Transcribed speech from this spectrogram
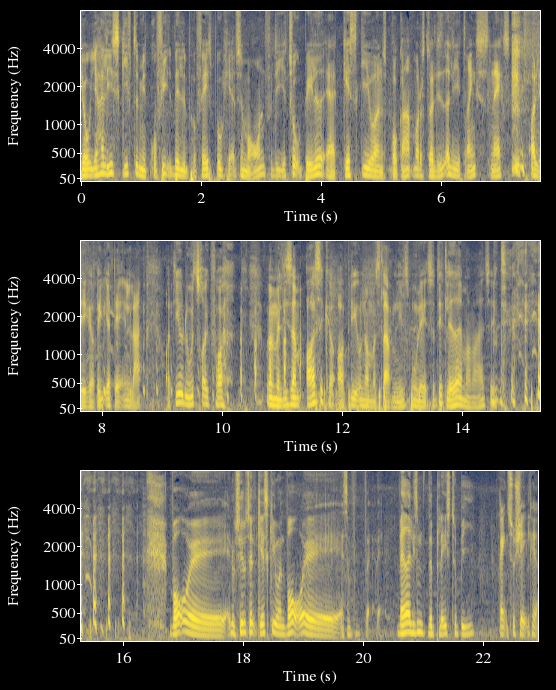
Jo, jeg har lige skiftet mit profilbillede på Facebook her til morgen, fordi jeg tog et billede af gæstgiverens program, hvor der står liderlige drinks, snacks og lækkerier dagen lang. Og det er jo et udtryk for, hvad man ligesom også kan opleve, når man slapper en lille smule af. Så det glæder jeg mig meget til. Hvor, øh, nu siger du selv gæstgiveren, hvor, øh, altså, hvad er ligesom the place to be, rent socialt her?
